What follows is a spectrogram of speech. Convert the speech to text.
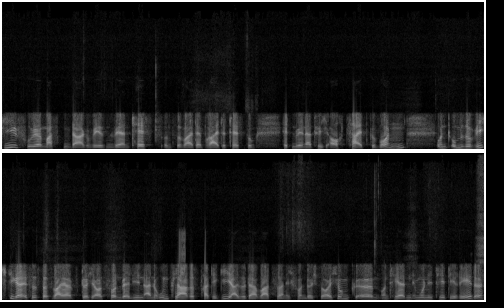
viel früher Masken da gewesen wären, Tests und so weiter, breite Testung, hätten wir natürlich auch Zeit gewonnen. Und umso wichtiger ist es, das war ja durchaus von Berlin eine unklare Strategie. Also da war zwar nicht von Durchseuchung äh, und Herdenimmunität die Rede,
